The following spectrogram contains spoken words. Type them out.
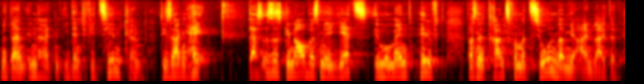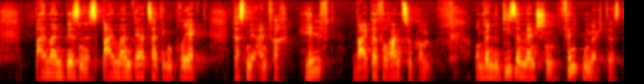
mit deinen Inhalten identifizieren können, die sagen, hey, das ist es genau, was mir jetzt im Moment hilft, was eine Transformation bei mir einleitet, bei meinem Business, bei meinem derzeitigen Projekt, das mir einfach hilft, weiter voranzukommen. Und wenn du diese Menschen finden möchtest,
